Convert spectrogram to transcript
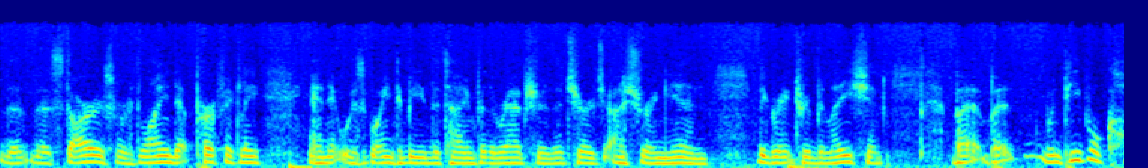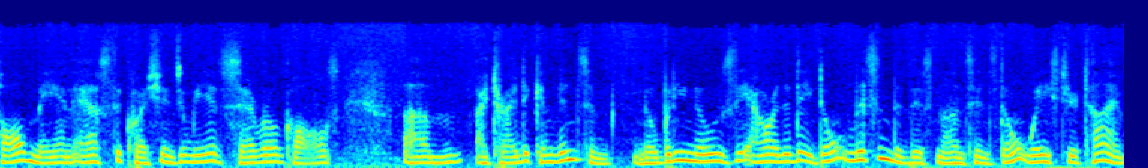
the the stars were lined up perfectly, and it was going to be the time for the rapture of the church, ushering in the Great Tribulation. But but when people called me and asked the questions, and we had several calls, um, I tried to convince him. Nobody knows the hour of the day. Don't listen to this nonsense. Don't waste your time.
